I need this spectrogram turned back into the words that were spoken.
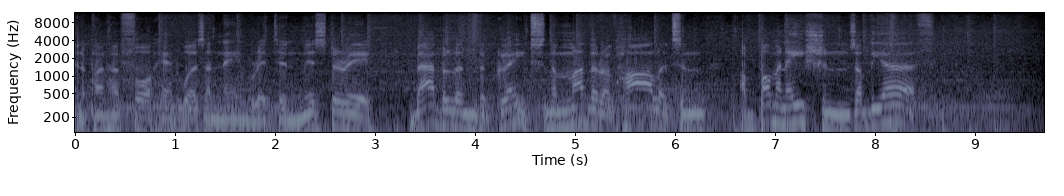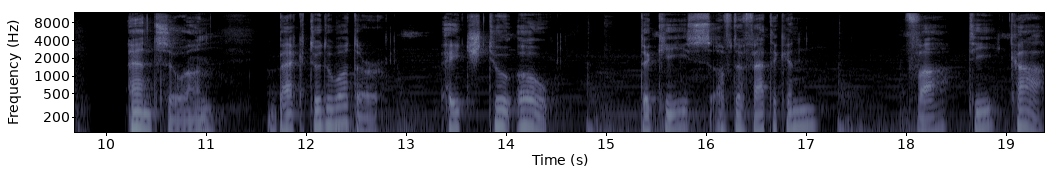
And upon her forehead was a name written, Mystery, Babylon the Great, the mother of harlots and abominations of the earth. And so on. Back to the water. H2O. The keys of the Vatican. Va-Ti-Ka.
